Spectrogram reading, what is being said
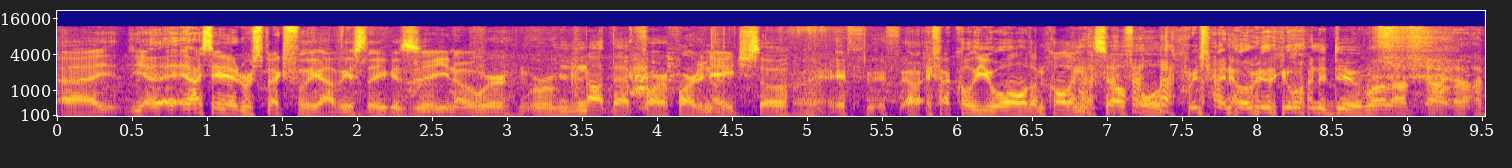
Uh, yeah, I say that respectfully, obviously, because uh, you know we're, we're not that far apart in age. So right. if, if, if I call you old, I'm calling myself old, which I don't really want to do. Well, I,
